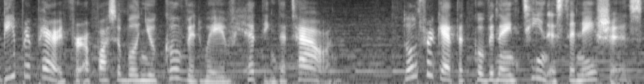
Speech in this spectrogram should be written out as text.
be prepared for a possible new COVID wave hitting the town. Don't forget that COVID 19 is tenacious,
